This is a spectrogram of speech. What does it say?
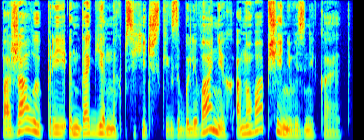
Пожалуй, при эндогенных психических заболеваниях оно вообще не возникает.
